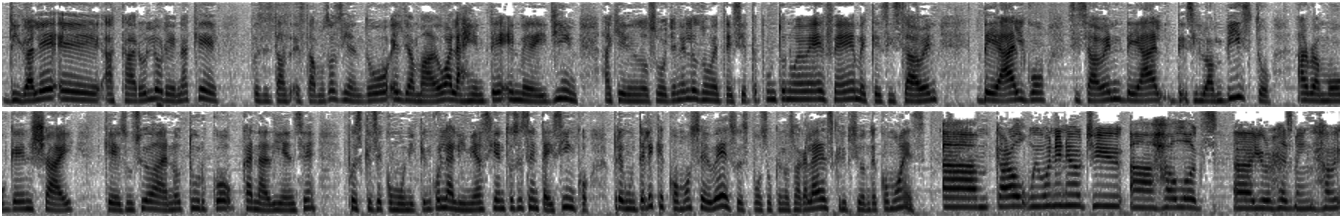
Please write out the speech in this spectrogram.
dígale eh, a Carol Lorena que pues estamos haciendo el llamado a la gente en Medellín, a quienes nos oyen en los 97.9 FM, que si saben de algo, si saben de, al, si lo han visto a Ramón Genshai, que es un ciudadano turco canadiense, pues que se comuniquen con la línea 165. Pregúntele que cómo se ve su esposo, que nos haga la descripción de cómo es. Um, Carol, we want to know too uh, how looks uh, your husband. How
